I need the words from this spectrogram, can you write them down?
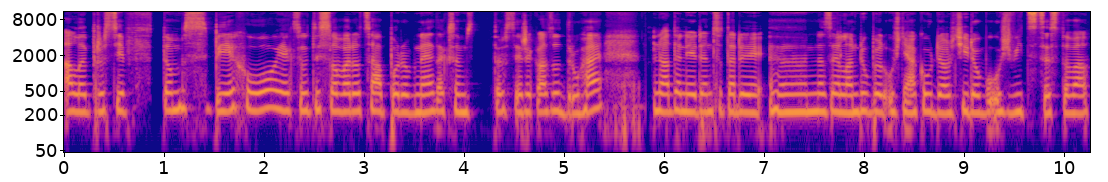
ale prostě v tom spěchu, jak jsou ty slova docela podobné, tak jsem prostě řekla to druhé. No a ten jeden, co tady uh, na Zélandu byl už nějakou delší dobu, už víc cestoval,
